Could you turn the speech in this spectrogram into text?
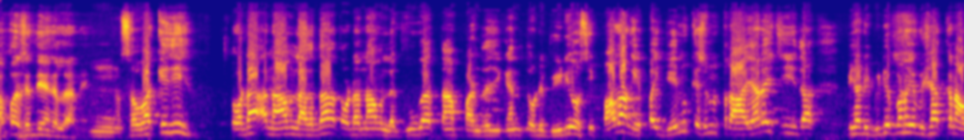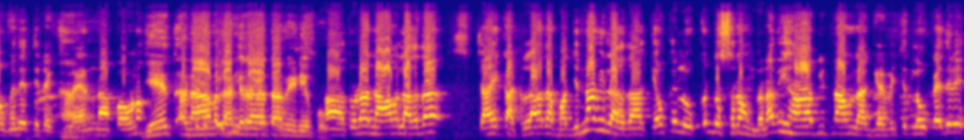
ਆਪਾਂ ਸਿੱਧੀਆਂ ਗੱਲਾਂ ਨੇ। ਸੋ ਵਾਕਈ ਜੀ ਤੁਹਾਡਾ ਇਨਾਮ ਲੱਗਦਾ ਤੁਹਾਡਾ ਨਾਮ ਲੱਗੂਗਾ ਤਾਂ ਪੰਡਤ ਜੀ ਕਹਿੰਦੇ ਤੁਹਾਡੀ ਵੀਡੀਓ ਅਸੀਂ ਪਾਵਾਂਗੇ। ਭਾਈ ਜੇ ਨੂੰ ਕਿਸੇ ਨੂੰ ਇਤਰਾਜ਼ ਆ ਰਿਹਾ ਇਸ ਚੀਜ਼ ਦਾ ਵੀ ਸਾਡੀ ਵੀਡੀਓ ਬਣੋਗੇ ਬਿਸ਼ੱਕ ਨਾ ਆਓ ਕਹਿੰਦੇ ਇੱਥੇ ਟੈਕਸ ਲੈਣ ਨਾ ਪਾਉਣ ਜੇ ਨਾਮ ਲੱਗਦਾ ਤਾਂ ਵੀਡੀਓ ਪਾਓ। ਹਾਂ ਤੁਹਾਡਾ ਨਾਮ ਲੱਗਦਾ ਚਾਹੇ ਘੱਟ ਲੱਗਦਾ ਵੱਧ ਜਿੰਨਾ ਵੀ ਲੱਗਦਾ ਕਿਉਂਕਿ ਲੋਕਾਂ ਨੂੰ ਦੱਸਣਾ ਹੁੰਦਾ ਨਾ ਵੀ ਹਾਂ ਵੀ ਨਾਮ ਲੱਗ ਗਿਆ ਵਿੱਚ ਲੋਕ ਕਹਿੰਦੇ ਨੇ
